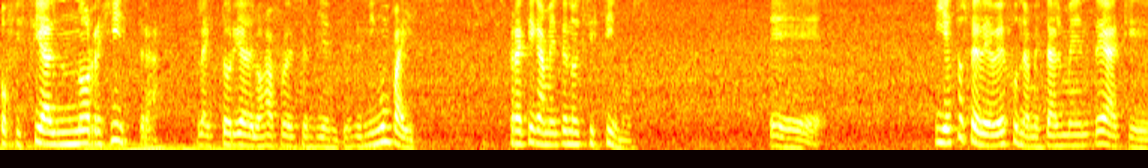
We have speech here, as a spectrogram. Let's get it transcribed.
oficial no registra la historia de los afrodescendientes en ningún país. Prácticamente no existimos. Eh, y esto se debe fundamentalmente a que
